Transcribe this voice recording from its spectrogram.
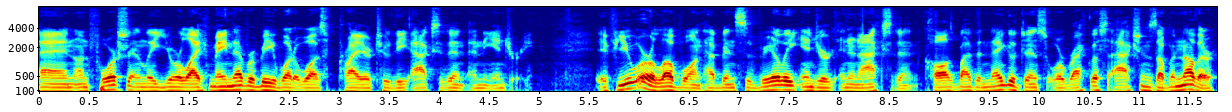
And unfortunately, your life may never be what it was prior to the accident and the injury. If you or a loved one have been severely injured in an accident caused by the negligence or reckless actions of another,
